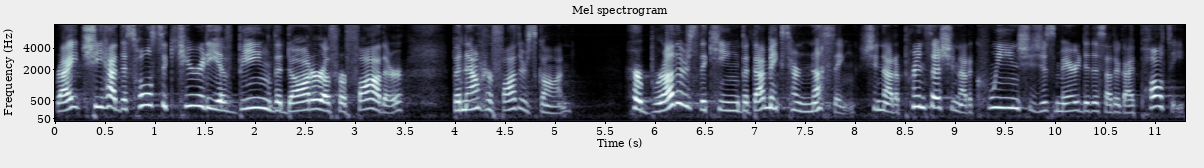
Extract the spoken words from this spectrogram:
right? She had this whole security of being the daughter of her father, but now her father's gone. Her brother's the king, but that makes her nothing. She's not a princess, she's not a queen, she's just married to this other guy, Palti.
